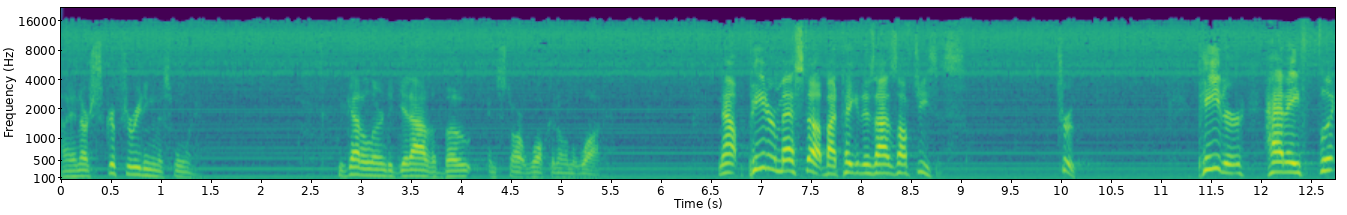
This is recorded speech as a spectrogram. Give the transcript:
uh, in our scripture reading this morning. We've got to learn to get out of the boat and start walking on the water. Now, Peter messed up by taking his eyes off Jesus. True. Peter had a foot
